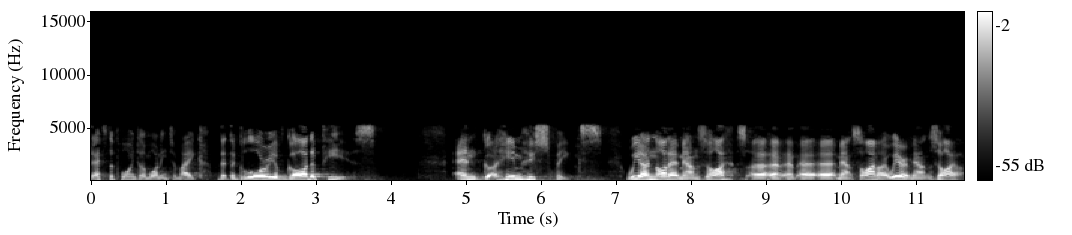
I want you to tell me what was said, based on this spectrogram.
That's the point I'm wanting to make that the glory of God appears. And God, Him who speaks. We are not at Mount, Zion, uh, uh, uh, uh, Mount Sinai, we're at Mount Zion.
